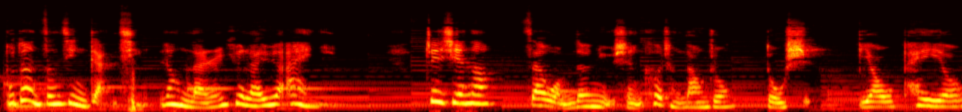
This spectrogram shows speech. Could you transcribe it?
不断增进感情，让男人越来越爱你。这些呢，在我们的女神课程当中都是标配哦。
